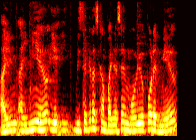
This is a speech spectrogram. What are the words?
hay, hay miedo y, viste que las campañas se han movido por el miedo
